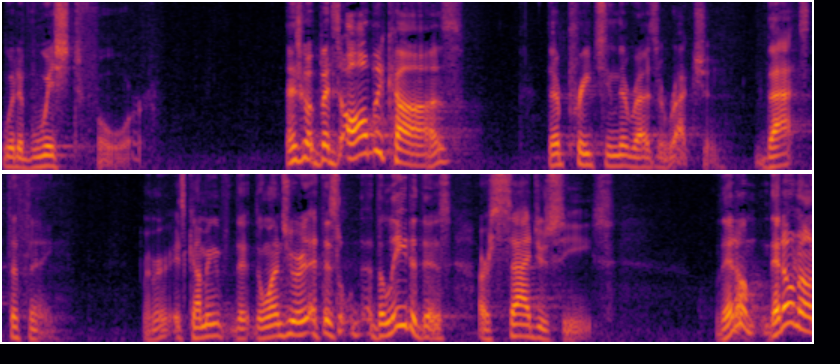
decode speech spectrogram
would have wished for. but it's all because they're preaching the resurrection. That's the thing. Remember, it's coming, the, the ones who are at this, the lead of this are Sadducees. They don't, they don't know,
